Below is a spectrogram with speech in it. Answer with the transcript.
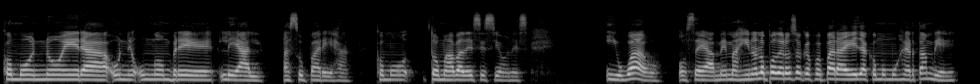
como no era un, un hombre leal a su pareja, como tomaba decisiones. Y wow, o sea, me imagino lo poderoso que fue para ella como mujer también,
